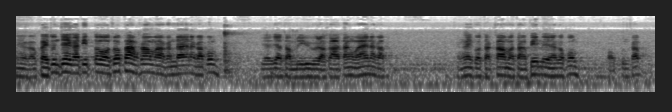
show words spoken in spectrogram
เนี่ยครับใครสนใจก็ติดต่อสอบถามเข้ามากันได้นะครับผมเดี๋ยวจะทำรีวิวราคาตั้งไว้นะครับยังไงก็ตักเข้ามาทางเพจเลยนะครับผมขอบคุณครับ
